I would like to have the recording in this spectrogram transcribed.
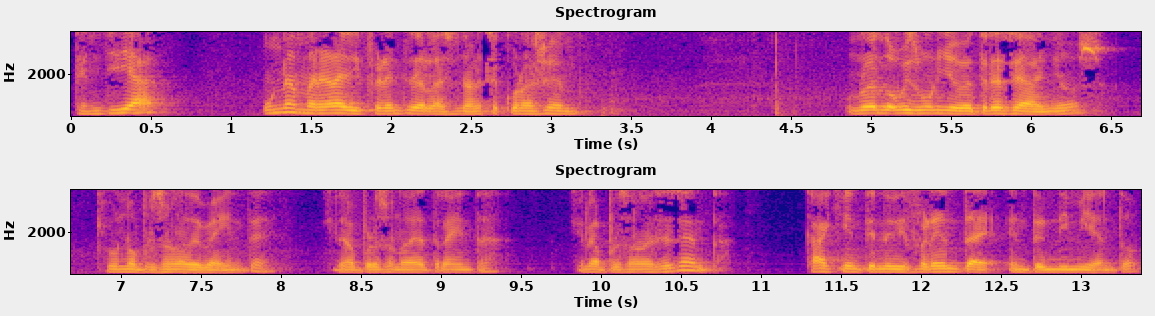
tendría una manera diferente de relacionarse con Hashem. No es lo mismo un niño de 13 años que una persona de 20, que una persona de 30, que una persona de 60. Cada quien tiene diferente entendimiento.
